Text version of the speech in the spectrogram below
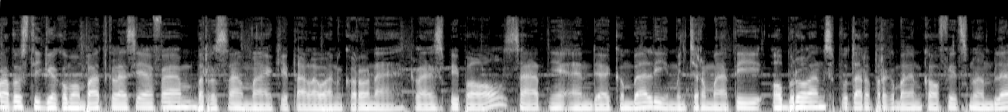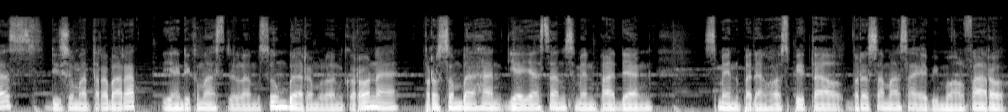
Empat kelas FM bersama kita lawan Corona. Class People, saatnya Anda kembali mencermati obrolan seputar perkembangan COVID-19 di Sumatera Barat yang dikemas dalam sumber melawan Corona, persembahan Yayasan Semen Padang, Semen Padang Hospital bersama saya Bimo Alvaro.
